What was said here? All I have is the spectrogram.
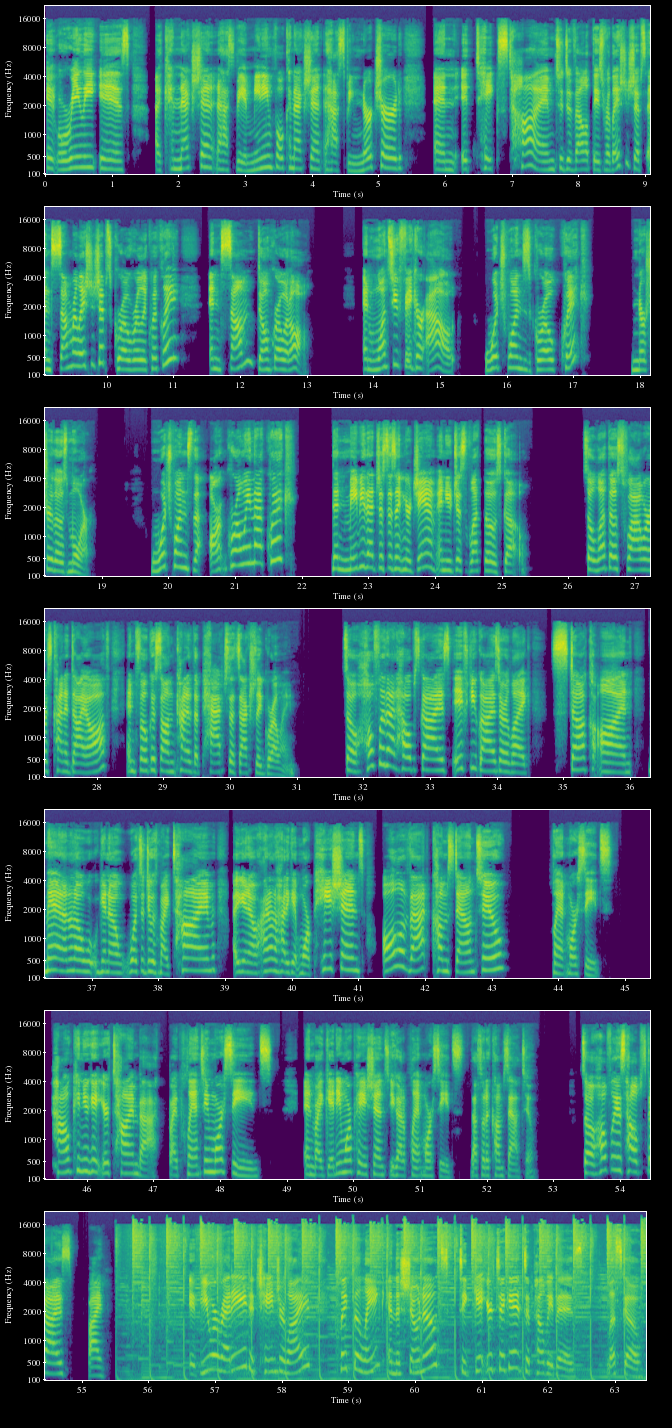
It really is a connection. It has to be a meaningful connection. It has to be nurtured. And it takes time to develop these relationships. And some relationships grow really quickly and some don't grow at all. And once you figure out which ones grow quick, nurture those more. Which ones that aren't growing that quick, then maybe that just isn't your jam and you just let those go. So let those flowers kind of die off and focus on kind of the patch that's actually growing. So hopefully that helps guys. If you guys are like stuck on, man, I don't know, you know, what to do with my time. You know, I don't know how to get more patients. All of that comes down to plant more seeds. How can you get your time back by planting more seeds and by getting more patients? You got to plant more seeds. That's what it comes down to. So hopefully this helps guys. Bye. If you are ready to change your life, Click the link in the show notes to get your ticket to PelviBiz. Let's go.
